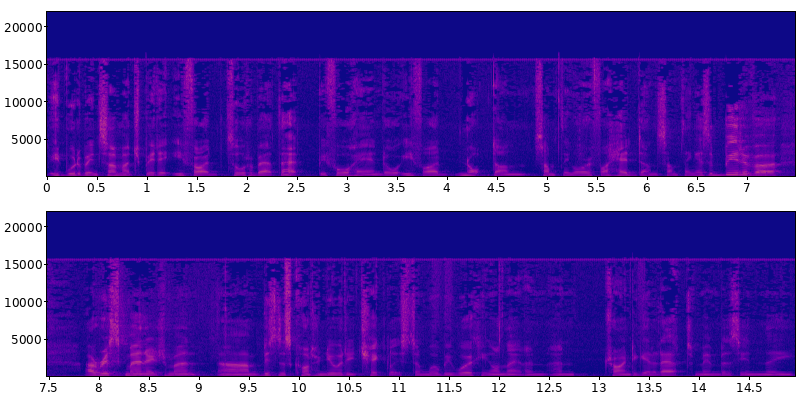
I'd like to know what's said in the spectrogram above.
it, would have been so much better if I'd thought about that beforehand, or if I'd not done something, or if I had done something, as a bit of a, a risk management, um, business continuity checklist. And we'll be working on that and, and trying to get it out to members in the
